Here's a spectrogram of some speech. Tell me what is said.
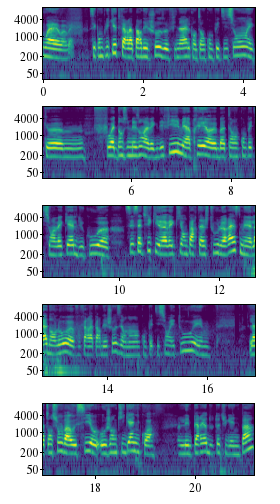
Ouais, ouais, ouais. C'est compliqué de faire la part des choses au final quand tu es en compétition et que hum, faut être dans une maison avec des filles, mais après euh, bah, tu es en compétition avec elles. Du coup, c'est cette fille avec qui on partage tout le reste, mais là dans l'eau, faut faire la part des choses et on est en compétition et tout. Et hum, l'attention va aussi aux, aux gens qui gagnent, quoi. Les périodes où toi tu gagnes pas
